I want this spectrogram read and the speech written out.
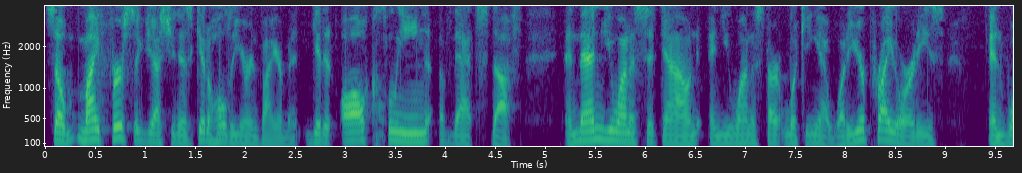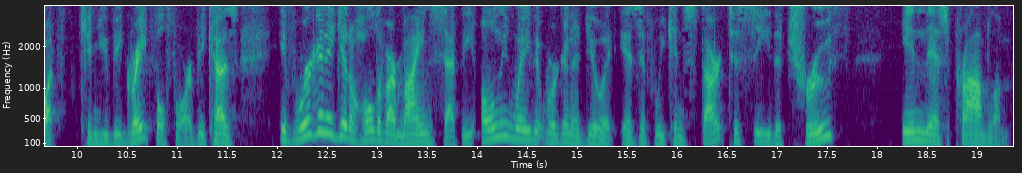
So my first suggestion is get a hold of your environment, get it all clean of that stuff. And then you want to sit down and you want to start looking at what are your priorities and what can you be grateful for? Because if we're going to get a hold of our mindset, the only way that we're going to do it is if we can start to see the truth in this problem.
